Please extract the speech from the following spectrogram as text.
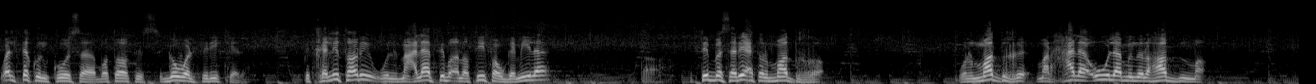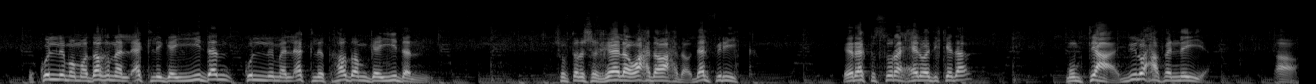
ولتكن كوسة بطاطس جوه الفريك كده. بتخليه طري والمعلقة بتبقى لطيفة وجميلة. آه. بتبقى سريعة المضغ. والمضغ مرحلة أولى من الهضم. وكل ما مضغنا الأكل جيدا كل ما الأكل اتهضم جيدا. شفت أنا شغالة واحدة واحدة ده الفريك. إيه رايك في الصورة الحلوه دي كده؟ ممتعه دي لوحه فنيه. آه.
